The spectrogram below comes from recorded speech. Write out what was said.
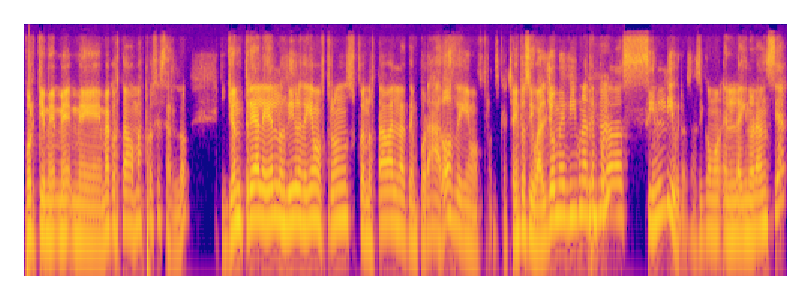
porque me, me, me, me ha costado más procesarlo. Yo entré a leer los libros de Game of Thrones cuando estaba en la temporada 2 de Game of Thrones, ¿cachai? Entonces igual yo me vi una temporada sin libros, así como en la ignorancia,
